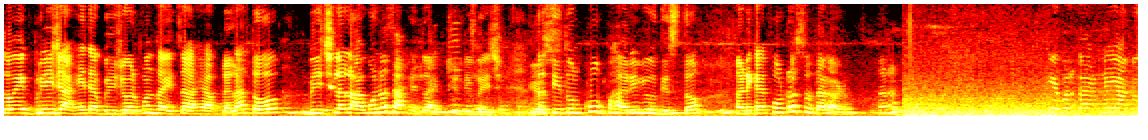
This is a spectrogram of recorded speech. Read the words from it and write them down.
जो एक ब्रिज आहे त्या ब्रिजवर पण जायचं आहे आपल्याला. तो बीचला लागूनच आहे तो ऍक्च्युली ब्रिज तर. तिथून खूप भारी व्ह्यू दिसतो. आणि काय फोटो सुद्धा काढू. है ना? केबल कारने आम्ही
